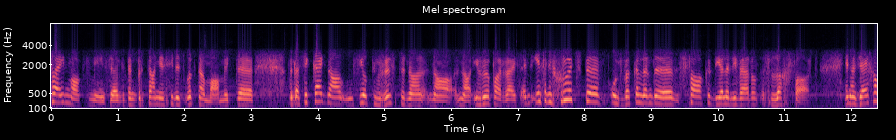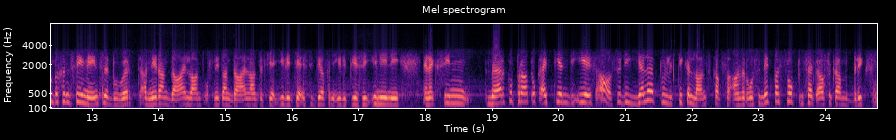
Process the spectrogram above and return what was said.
klein maak vir mense. Ek dink Brittanje sien dit ook nou maar met eh uh, want as jy kyk na hoeveel toeriste na na na Europa reis en een van die grootste ontwikkelende sake dele in die wêreld is lugvaart. En as jy gaan begin sê mense behoort net aan daai land of net aan daai land of jy jy weet jy is deel van die Europese Unie nie en ek sien Merkel praat ook uit teen die USA. So die hele politieke landskap verander. Ons moet net pas op in Suid-Afrika met BRICS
